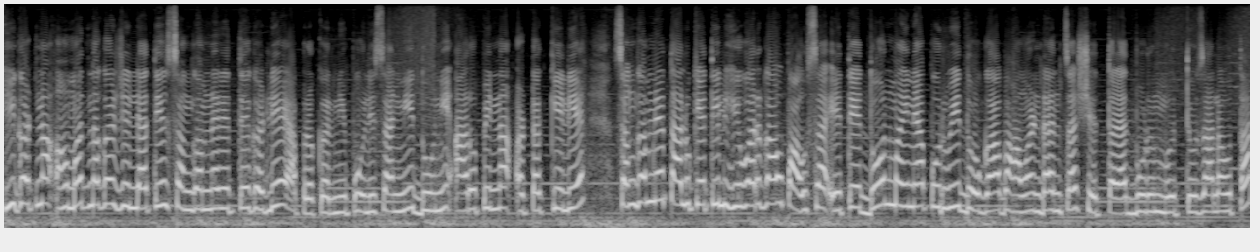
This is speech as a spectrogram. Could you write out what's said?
ही घटना अहमदनगर जिल्ह्यातील संगमनेर येथे घडली आहे. या प्रकरणी पोलिसांनी दोन्ही आरोपींना अटक केली आहे. संगमनेर तालुक्यातील हिवरगाव पावसा येथे दोन महिन्यापूर्वी दोघा भावंडांचा शेततळ्यात बुडून मृत्यू झाला होता.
